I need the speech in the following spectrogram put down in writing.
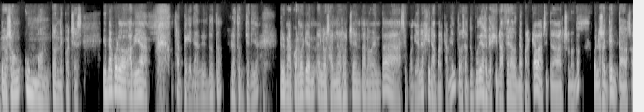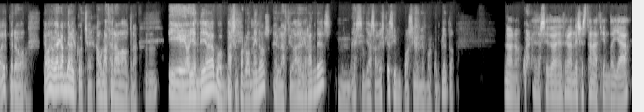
Pero son un montón de coches. Yo me acuerdo, había otra pequeña anécdota, una tontería, pero me acuerdo que en, los años 80, 90 se podía elegir aparcamiento. O sea, tú podías elegir la acera donde aparcabas si te daba el sol o no. O en los 70, ¿sabes? Pero, bueno, voy a cambiar el coche a una acera o a otra. Y hoy en día, pues por lo menos en las ciudades grandes, mm, es, ya sabéis que es imposible por completo. No, no. Bueno. En las ciudades grandes están haciendo ya,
